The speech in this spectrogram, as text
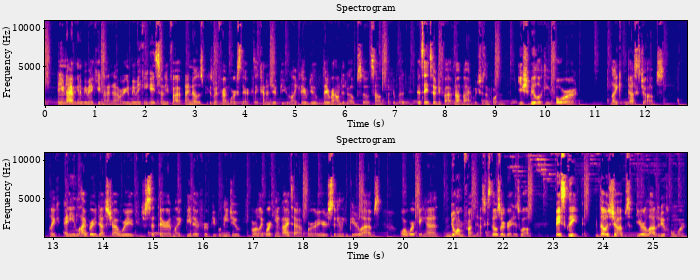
And you're not even gonna be making nine an hour, you're gonna be making 875. And I know this because my friend works there. They kind of jip you, like they do, they round it up so it sounds better, but it's 875, not nine, which is important. You should be looking for like desk jobs like any library desk job where you can just sit there and like be there for if people need you or like working at ITAP where you're just sitting in the computer labs or working at dorm front desks. Those are great as well. Basically, those jobs, you're allowed to do homework.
